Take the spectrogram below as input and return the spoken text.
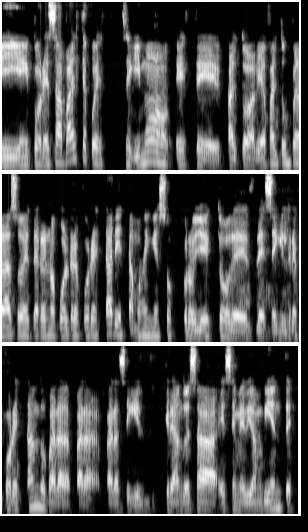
Y por esa parte, pues seguimos, este, todavía falta un pedazo de terreno por reforestar y estamos en esos proyectos de, de seguir reforestando para, para, para seguir creando esa, ese medio ambiente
